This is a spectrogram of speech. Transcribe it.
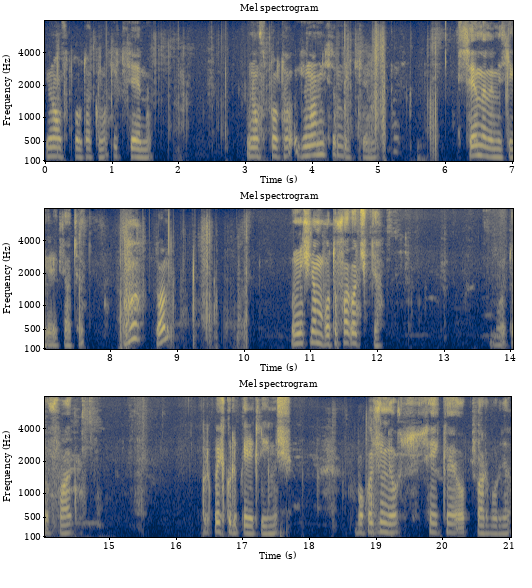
Yunan futbol takımı hiç sevmem. Yunan futbol ta Yunanistan'ı da hiç sevmem. Sevmememiz de gerek zaten. Aha lan. Bunun içinden Botafogo çıktı. Botafogo. 45 kulüp gerekliymiş. Boca Juniors, SK Op var burada.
